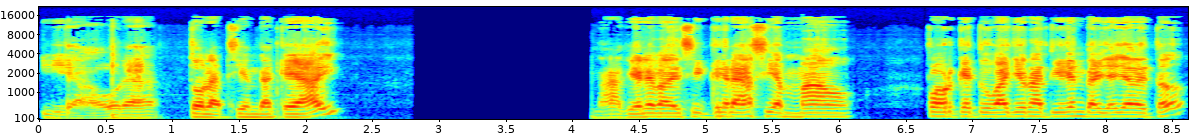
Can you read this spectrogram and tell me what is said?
y ahora todas las tiendas que hay, nadie le va a decir gracias, Mao, porque tú vayas a una tienda y haya de todo.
